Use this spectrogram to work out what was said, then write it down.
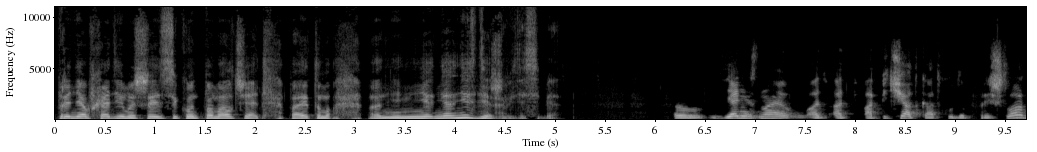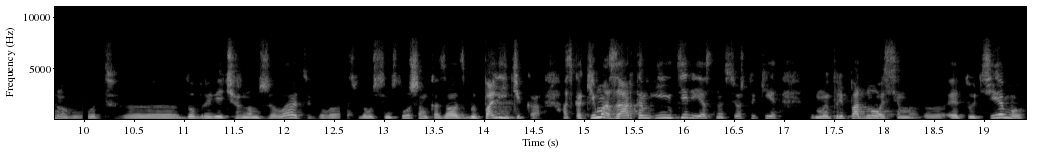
про необходимость 6 секунд помолчать. Поэтому э, не, не, не сдерживайте себя. Э, я не знаю, от, от, опечатка откуда пришла, но вот э, добрый вечер нам желают, говорят, с удовольствием слушаем, казалось бы, политика. А с каким азартом и интересно. Все-таки мы преподносим э, эту тему.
